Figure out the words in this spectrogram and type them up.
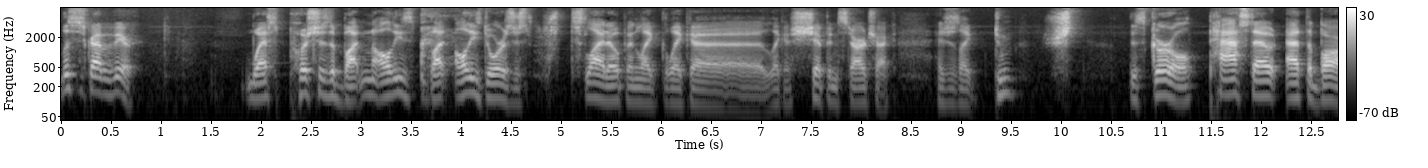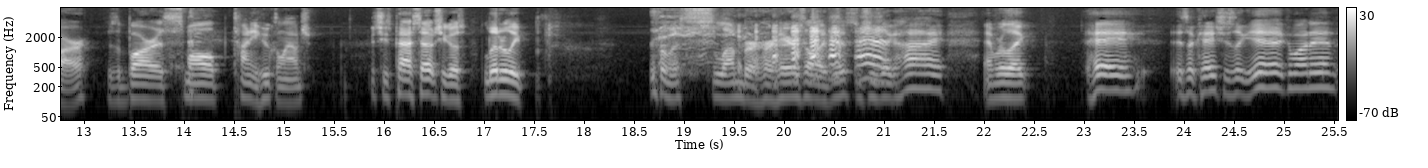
let's just grab a beer wes pushes a button all these but all these doors just slide open like like a like a ship in star trek. It's just like doom, this girl passed out at the bar. There's a bar a small tiny hookah lounge. She's passed out. She goes literally from a slumber. Her hair's all like this, and she's like, "Hi," and we're like, "Hey, it's okay." She's like, "Yeah, come on in."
